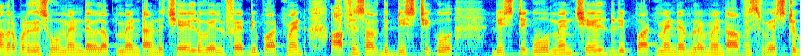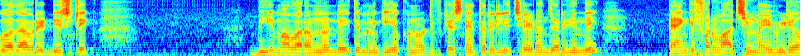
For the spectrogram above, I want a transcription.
Andhra Pradesh women develop development and child welfare department office of the district district women child department employment office west Godavari district Bhimavaram నుండి అయితే మనకి ఈ యొక్క నోటిఫికేషన్ అయితే రిలీజ్ చేయడం జరిగింది thank you for watching my video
